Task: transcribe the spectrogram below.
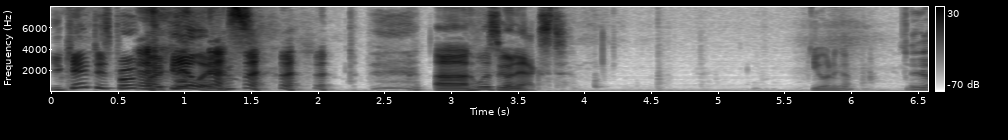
You can't disprove my feelings. uh, who wants to go next? you want to go? Yeah.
